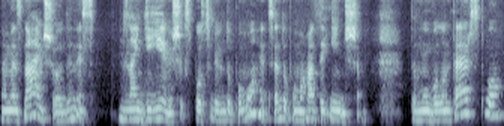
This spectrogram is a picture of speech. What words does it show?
ми знаємо, що один із найдієвіших способів допомоги це допомагати іншим. Тому волонтерство,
